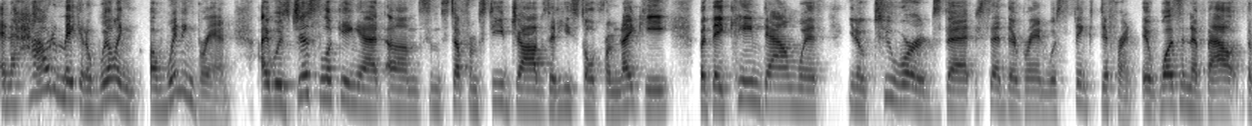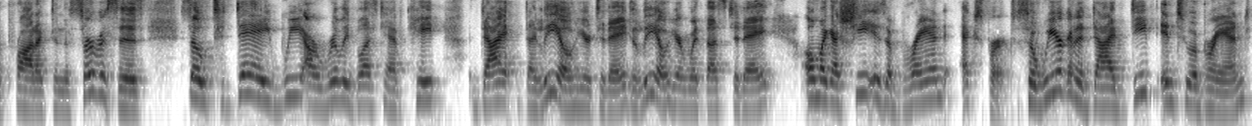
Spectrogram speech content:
and how to make it a willing a winning brand. I was just looking at um, some stuff from steve jobs that he stole from nike but they came down with you know two words that said their brand was think different. It wasn't about the product and the services. So today we are really blessed to have kate dileo here today dileo here with us today. Oh my gosh she is a brand expert. So we are going to dive deep into a brand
